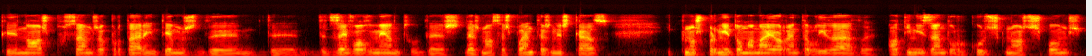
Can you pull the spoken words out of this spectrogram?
que nós possamos aportar em termos de, de, de desenvolvimento das, das, nossas plantas, neste caso, e que nos permitam uma maior rentabilidade, otimizando os recursos que nós dispomos,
